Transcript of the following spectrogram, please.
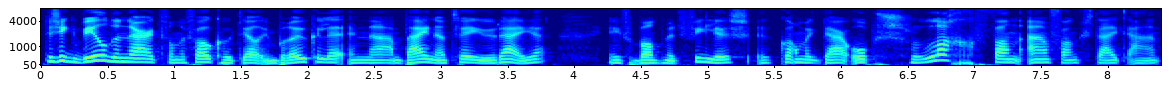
Dus ik wilde naar het Van der Valk Hotel in Breukelen. En na bijna twee uur rijden, in verband met files, eh, kwam ik daar op slag van aanvangstijd aan.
